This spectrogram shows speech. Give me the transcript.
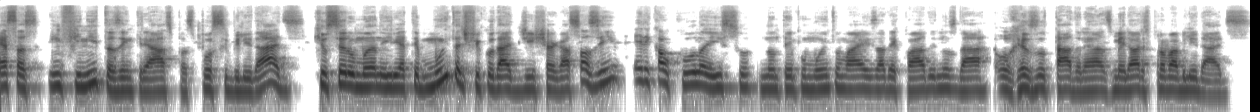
essas infinitas, entre aspas, possibilidades que o ser humano iria ter muita dificuldade de enxergar sozinho, ele calcula isso num tempo muito mais adequado e nos dá o resultado, né? As melhores probabilidades.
